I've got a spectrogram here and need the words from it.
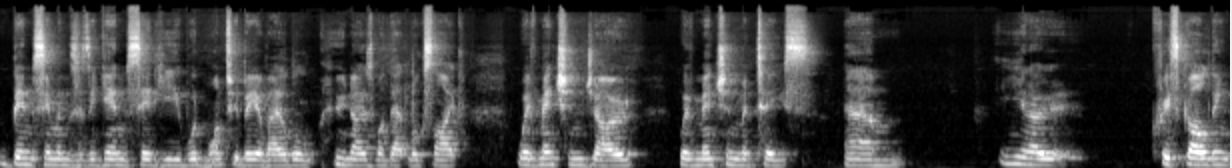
Ben Simmons has again said he would want to be available. Who knows what that looks like? We've mentioned Joe. We've mentioned Matisse. Um, you know, Chris Golding,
